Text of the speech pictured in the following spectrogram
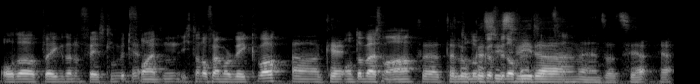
oder bei irgendeinem Festel mit Ja. Freunden ich dann auf einmal weg war Ah, okay. und dann weiß man, ah, Der, der Der Lukas, Lukas ist wieder im Einsatz, ja. ja.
